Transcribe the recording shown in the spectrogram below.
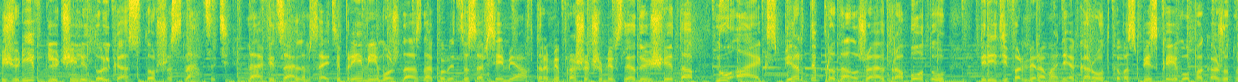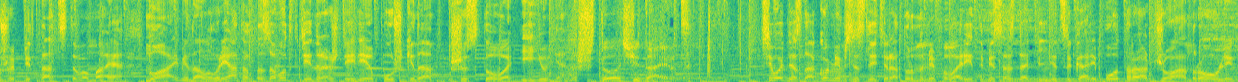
жюри включили только 116. На официальном сайте премии можно ознакомиться со всеми авторами, прошедшими в следующий этап. Ну а эксперты продолжают работу. Впереди формирование короткого списка, его покажут уже 15 мая. Ну а имена лауреатов назовут в день рождения Пушкина 6 июня. Что читают? Сегодня знакомимся с литературными фаворитами создательницы Гарри Поттера Джоан Роулинг.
